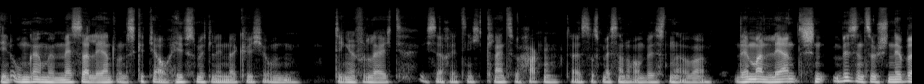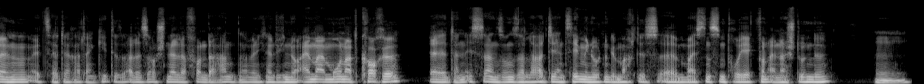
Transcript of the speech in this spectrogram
den Umgang mit dem Messer lernt. Und es gibt ja auch Hilfsmittel in der Küche, um Dinge vielleicht, ich sage jetzt nicht klein zu hacken, da ist das Messer noch am besten, aber wenn man lernt, ein bisschen zu schnibbeln etc., dann geht das alles auch schneller von der Hand. Wenn ich natürlich nur einmal im Monat koche, äh, dann ist dann so ein Salat, der in zehn Minuten gemacht ist, äh, meistens ein Projekt von einer Stunde. Mhm.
